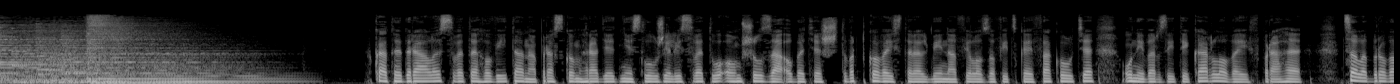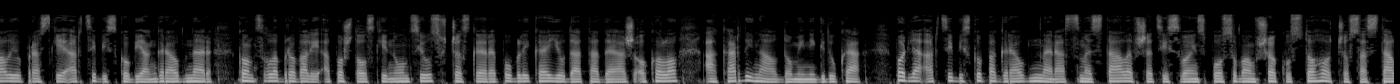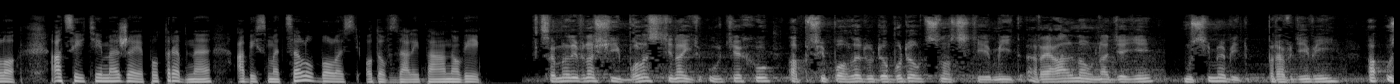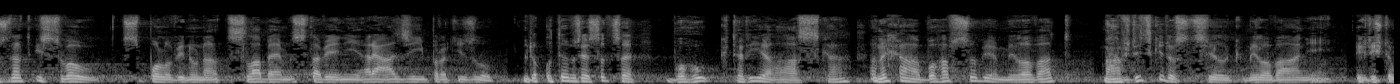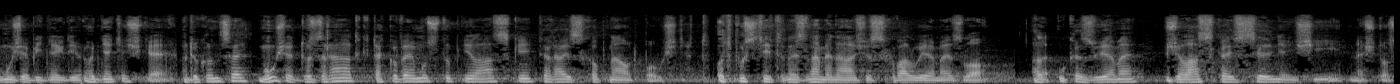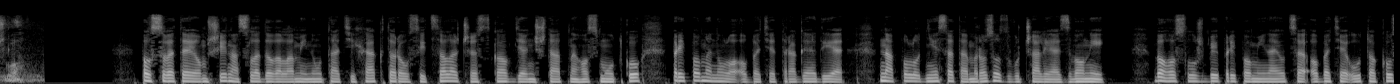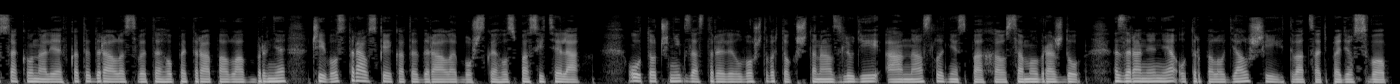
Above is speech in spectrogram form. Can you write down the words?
Katedrále svätého Víta na Praskom hrade dnes slúžili svetú omšu za obete štvrtkovej streľby na Filozofickej fakulte Univerzity Karlovej v Prahe. Celebroval ju praský arcibiskup Jan Graubner, koncelebrovali apoštolský nuncius v Českej republike Juda Tadeáš Okolo a kardinál Dominik Duka. Podľa arcibiskupa Graubnera sme stále všetci svojím spôsobom v šoku z toho, čo sa stalo a cítime, že je potrebné, aby sme celú bolesť odovzdali pánovi. Chceme-li v naší bolesti najít útěchu a při pohledu do budoucnosti mít reálnou naději, musíme být pravdiví a uznat i svou spolovinu na slabém stavění hrází proti zlu. Kdo otevře srdce Bohu, který je láska a nechá Boha v sobě milovat, má vždycky dost sil k milování i když to může být někdy hodně těžké. A dokonce může dozrát k takovému stupni lásky, která je schopná odpouštět. Odpustit neznamená, že schvalujeme zlo, ale ukazujeme, že láska je silnější než to zlo. Po Svetej Omši nasledovala minúta ticha, ktorou si celé Česko v deň štátneho smútku pripomenulo obete tragédie. Na poludne sa tam rozozvučali aj zvony. Bohoslužby pripomínajúce obete útoku sa konali aj v katedrále svätého Petra Pavla v Brne či v Ostravskej katedrále Božského spasiteľa. Útočník zastrelil vo štvrtok 14 ľudí a následne spáchal samovraždu. Zranenia utrpelo ďalších 25 osôb.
